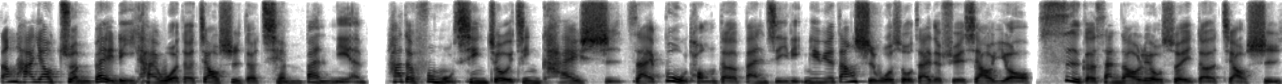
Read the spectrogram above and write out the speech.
当他要准备离开我的教室的前半年，他的父母亲就已经开始在不同的班级里面，因为当时我所在的学校有四个三到六岁的教室。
